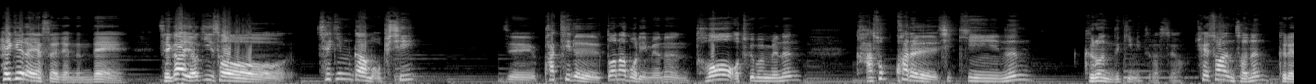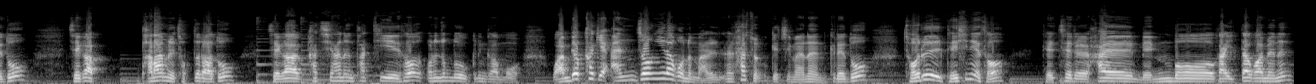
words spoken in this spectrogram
해결을 했어야 됐는데 제가 여기서 책임감 없이 이제 파티를 떠나버리면은 더 어떻게 보면은 가속화를 시키는 그런 느낌이 들었어요. 최소한 저는 그래도 제가 바람을 접더라도 제가 같이 하는 파티에서 어느 정도 그러니까 뭐 완벽하게 안정이라고는 말을 할 수는 없겠지만은 그래도 저를 대신해서 대체를 할 멤버가 있다고 하면은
